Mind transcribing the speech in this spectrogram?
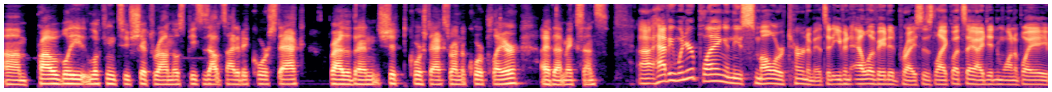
um, probably looking to shift around those pieces outside of a core stack rather than shift core stacks around a core player, if that makes sense. Uh, Javi, when you're playing in these smaller tournaments at even elevated prices, like let's say I didn't want to play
